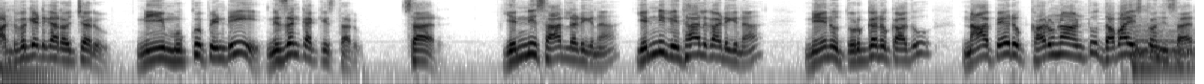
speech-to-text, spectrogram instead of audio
అడ్వకేట్ గారు వచ్చారు. నీ ముక్కు పిండి నిజం కక్కిస్తారు. సార్ ఎన్నిసార్లు అడిగినా ఎన్ని విధాలుగా అడిగినా నేను దుర్గను కాదు నా పేరు కరుణ అంటూ దబాయిస్తోంది సార్.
